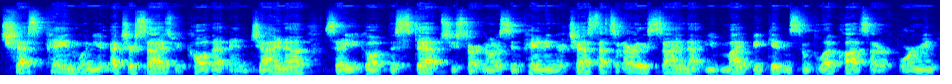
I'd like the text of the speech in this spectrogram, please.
chest pain when you exercise. We call that angina. Say you go up the steps, you start noticing pain in your chest. That's an early sign that you might be getting some blood clots that are forming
